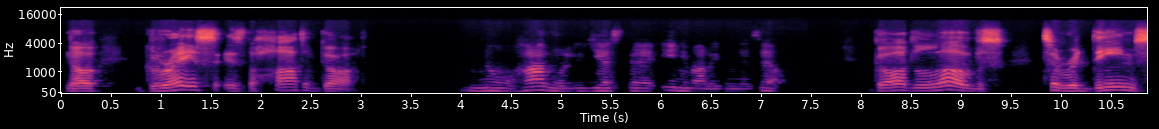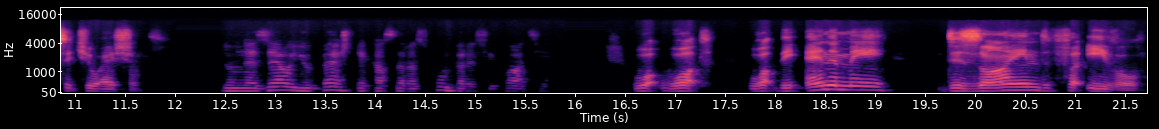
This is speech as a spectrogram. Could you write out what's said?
No, grace is the heart of God. Nu, harul este inima lui Dumnezeu. God loves to redeem situations. Dumnezeu iubește ca să răscumpere situații. What, what, what the enemy designed for evil,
